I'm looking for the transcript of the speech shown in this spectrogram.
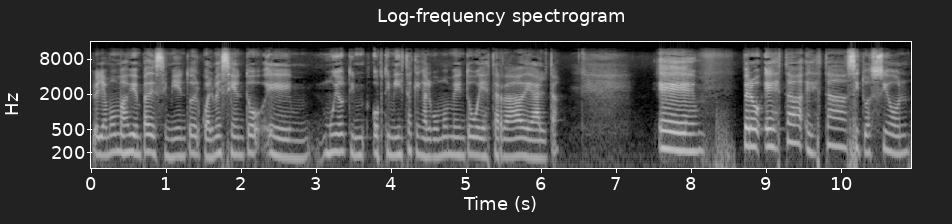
lo llamo más bien padecimiento, del cual me siento eh, muy optimista que en algún momento voy a estar dada de alta. Eh, pero esta, esta situación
